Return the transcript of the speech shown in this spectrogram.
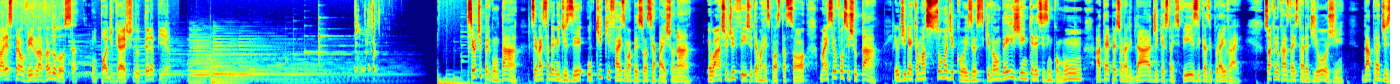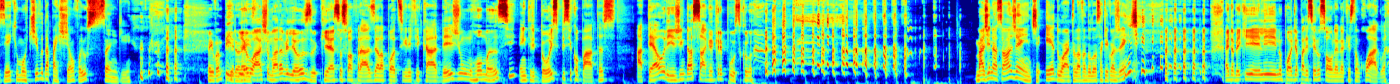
Histórias para ouvir lavando louça. Um podcast do Terapia. Se eu te perguntar, você vai saber me dizer o que que faz uma pessoa se apaixonar? Eu acho difícil ter uma resposta só, mas se eu fosse chutar, eu diria que é uma soma de coisas que vão desde interesses em comum até personalidade, questões físicas e por aí vai. Só que no caso da história de hoje, dá para dizer que o motivo da paixão foi o sangue. Meio vampiro, né? Eu isso? acho maravilhoso que essa sua frase ela pode significar desde um romance entre dois psicopatas até a origem da saga Crepúsculo. Imagina só, gente, Eduardo lavando louça aqui com a gente. Ainda bem que ele não pode aparecer no sol, né, na questão com água.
